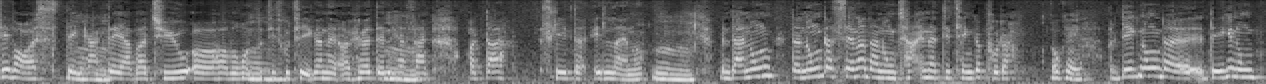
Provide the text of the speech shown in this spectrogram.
det var også dengang, da jeg var 20 og hoppede rundt mm. på diskotekerne og hørte den her sang, og der skete der et eller andet. Mm. Men der er, nogen, der er nogen, der sender dig nogle tegn, at de tænker på dig. Okay. Og det er ikke nogen, der, det er ikke nogen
